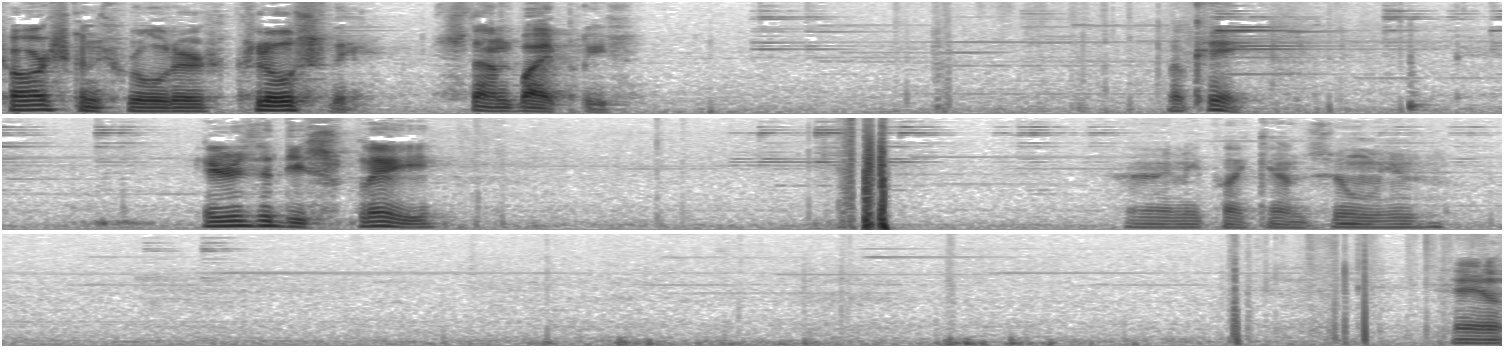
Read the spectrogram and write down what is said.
charge controller closely. Stand by, please. Okay. Here is the display and I can zoom in. Yeah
